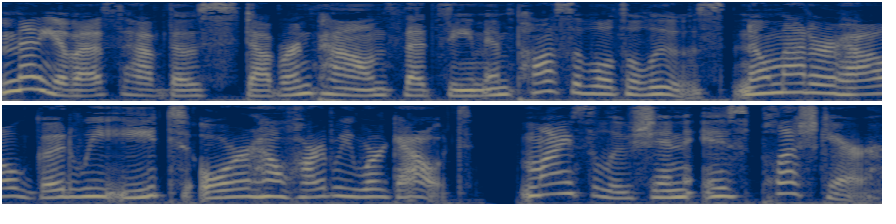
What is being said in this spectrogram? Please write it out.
Many of us have those stubborn pounds that seem impossible to lose, no matter how good we eat or how hard we work out. My solution is PlushCare.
